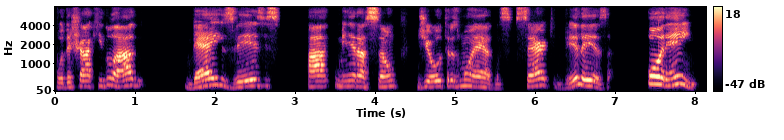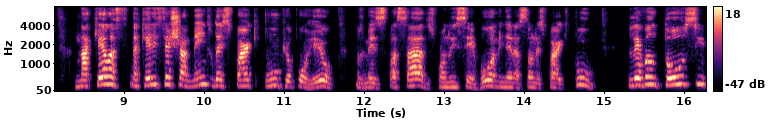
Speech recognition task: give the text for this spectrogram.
Vou deixar aqui do lado 10 vezes a mineração de outras moedas, certo? Beleza. Porém, naquela, naquele fechamento da Spark Pool que ocorreu nos meses passados, quando encerrou a mineração na Spark Pool, levantou-se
